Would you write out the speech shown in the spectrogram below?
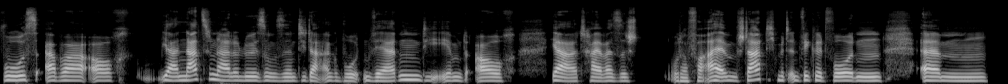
wo es aber auch ja nationale Lösungen sind, die da angeboten werden, die eben auch ja teilweise oder vor allem staatlich mitentwickelt wurden, ähm,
